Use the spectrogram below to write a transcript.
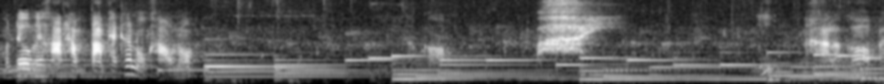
เหมือนเดิมเลยค่ะทำตามแพทเทิร์นของเขาเนาะแล้วก็ไปนี้นะคะแล้วก็ไป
